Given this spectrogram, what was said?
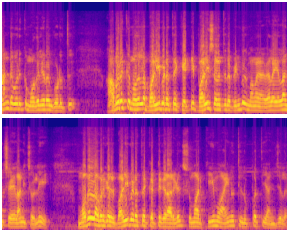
ஆண்டவருக்கு முதலிடம் கொடுத்து அவருக்கு முதல்ல பலிபிடத்தை கட்டி பலி செலுத்தின பின்பு நம்ம வேலையெல்லாம் செய்யலான்னு சொல்லி முதல் அவர்கள் பலிபிடத்தை கட்டுகிறார்கள். சுமார் கிமு ஐநூற்றி முப்பத்தி அஞ்சில்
